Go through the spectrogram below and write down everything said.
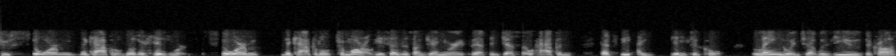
to storm the Capitol. Those are his words. Storm the Capitol tomorrow. He says this on January 5th. It just so happens that's the identical language that was used across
